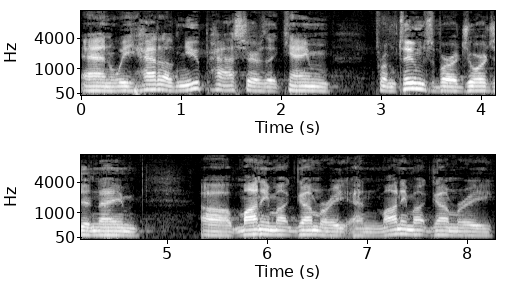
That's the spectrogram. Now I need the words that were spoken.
and we had a new pastor that came from Toomsboro, Georgia, named uh, Monty Montgomery. And Monty Montgomery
